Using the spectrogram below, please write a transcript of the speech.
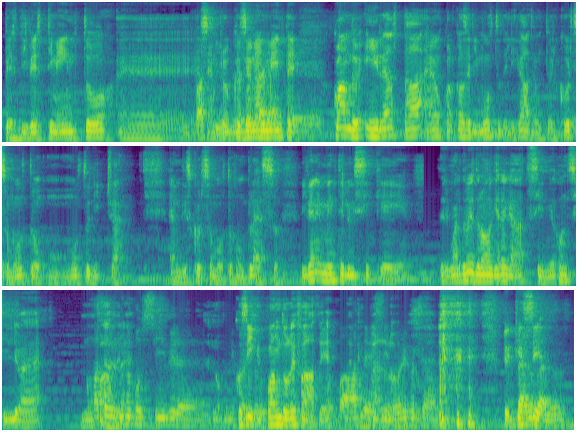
per divertimento, eh, Infatti, sempre occasionalmente quando in realtà è un qualcosa di molto delicato, è un percorso molto, molto di, cioè, è un discorso molto complesso. Mi viene in mente Louis C.K. Riguardo le droghe, ragazzi, il mio consiglio è non Fate fatele. il meno possibile. No, mi così che quando le fate, Lo fate, è più sì, bello. lo ricordiamo. Perché Bello, se, bello.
